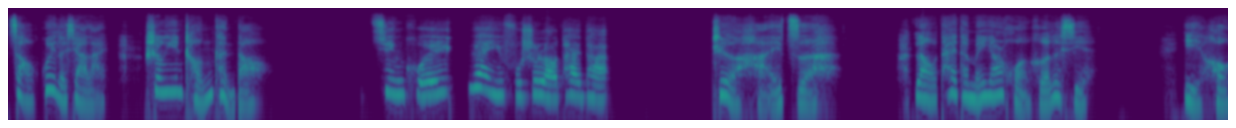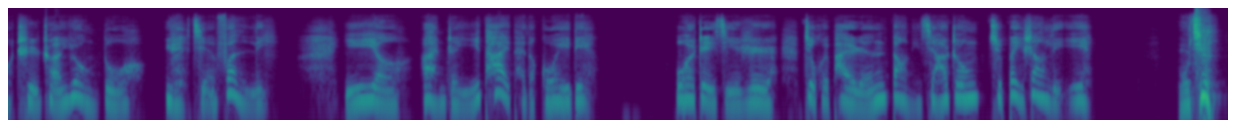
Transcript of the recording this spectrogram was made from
早跪了下来，声音诚恳道：“锦葵愿意服侍老太太。”这孩子，老太太眉眼缓和了些。以后吃穿用度，月钱份例，一应按着姨太太的规定。我这几日就会派人到你家中去备上礼。母亲，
